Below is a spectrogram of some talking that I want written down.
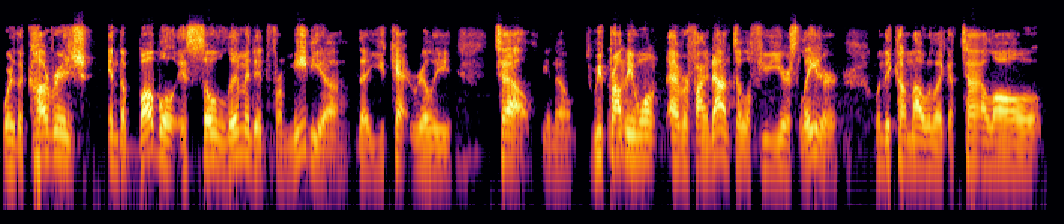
where the coverage in the bubble is so limited from media that you can't really tell, you know. We probably mm-hmm. won't ever find out until a few years later when they come out with like a tell all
